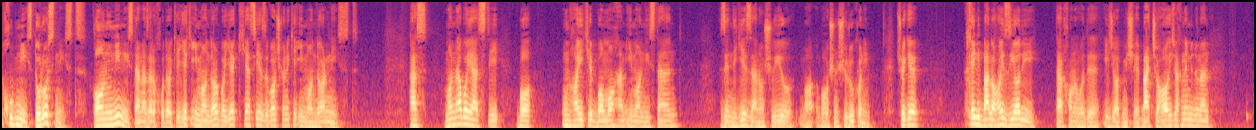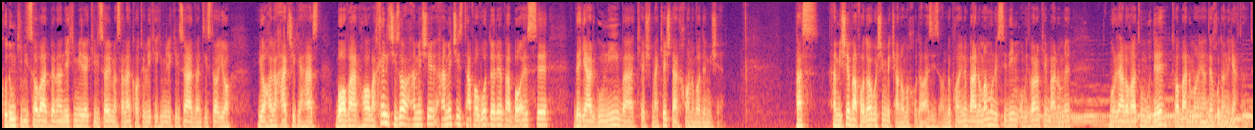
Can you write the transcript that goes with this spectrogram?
خوب نیست درست نیست. قانونی نیست در نظر خدا که یک ایماندار با یک کسی ازدواج کنه که ایماندار نیست. پس ما نبایستی با اونهایی که با ما هم ایمان نیستند زندگی زناشویی رو باشون شروع کنیم. چون که خیلی بلاهای زیادی در خانواده ایجاد میشه. بچه ها هیچ وقت نمی‌دونن کدوم کلیسا باید برن. یکی میره کلیسای مثلا کاتولیک یکی میره کلیسای ادونتیستا یا یا حالا هر چی که هست. باورها و خیلی چیزها همیشه همه چیز تفاوت داره و باعث دگرگونی و کشمکش در خانواده میشه. پس همیشه وفادار باشیم به کلام خدا عزیزان. به پایان برنامهمون رسیدیم. امیدوارم که این برنامه مورد علاقتون بوده. تا برنامه آینده خدا نگهدارتون.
